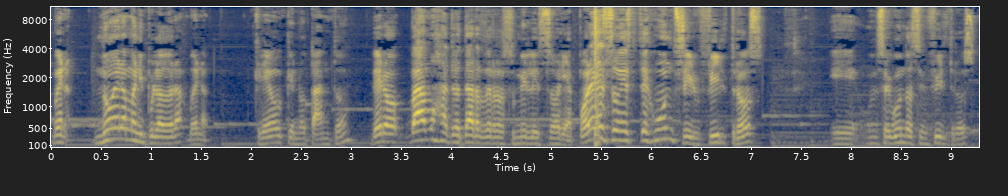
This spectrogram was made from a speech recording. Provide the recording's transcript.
Bueno, no era manipuladora, bueno, creo que no tanto, pero vamos a tratar de resumir la historia. Por eso este es un sin filtros, eh, un segundo sin filtros.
